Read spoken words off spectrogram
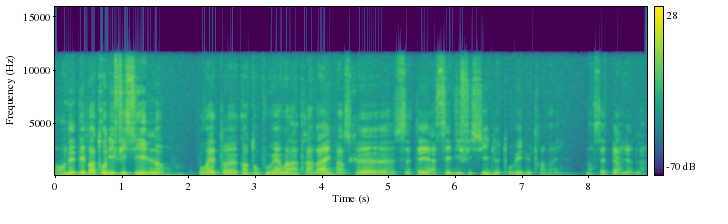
on n'était pas trop difficile mhm. pour être quand on pouvait avoir un travail parce que c'était assez difficile de trouver du travail dans cette période-là.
